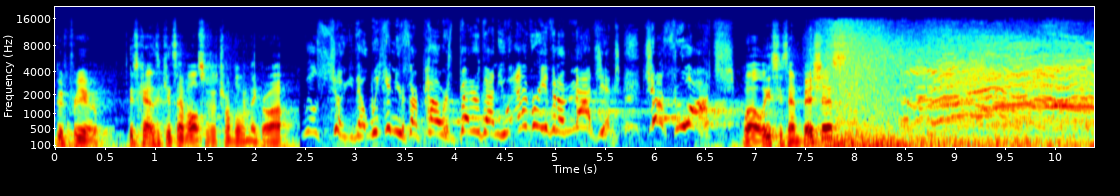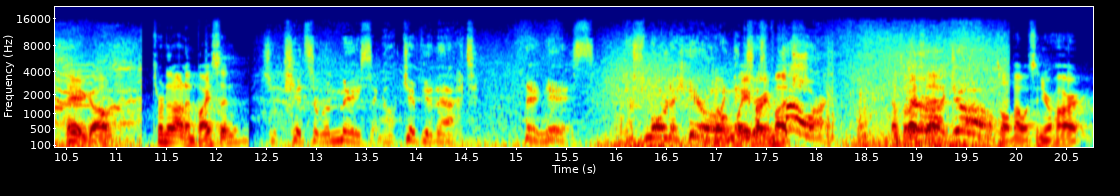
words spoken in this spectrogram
Good for you. These kinds of kids have all sorts of trouble when they grow up. We'll show you that we can use our powers better than you ever even imagined. Just watch. Well, at least he's ambitious. There you go. Turn it on in Bison. You kids are amazing, I'll give you that. Thing is, there's more to heroing Don't than weigh just very much. power. That's what I Here I said. go! It's all about what's in your heart.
